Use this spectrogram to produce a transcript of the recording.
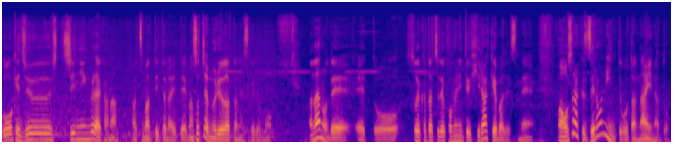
合計17人ぐらいかな集まっていただいて、まあそっちは無料だったんですけども。まあ、なので、えっと、そういう形でコミュニティを開けばですね、まあおそらく0人ってことはないなと。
